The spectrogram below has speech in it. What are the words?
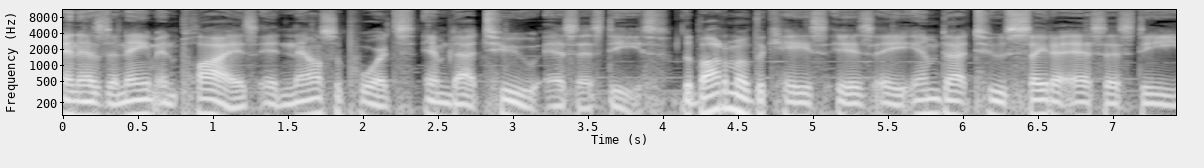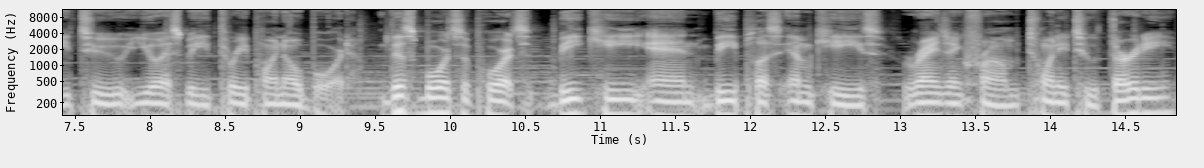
And as the name implies, it now supports M.2 SSDs. The bottom of the case is a M.2 SATA SSD to USB 3.0 board. This board supports B key and B plus M keys ranging from 2230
